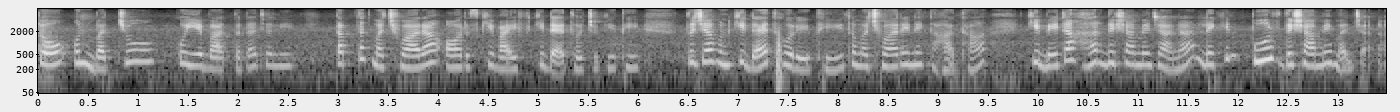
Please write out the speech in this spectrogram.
तो उन बच्चों को ये बात पता चली तब तक मछुआरा और उसकी वाइफ की डेथ हो चुकी थी। तो जब उनकी डेथ हो रही थी तो मछुआरे ने कहा था कि बेटा हर दिशा में जाना, लेकिन पूर्व दिशा में मत जाना।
